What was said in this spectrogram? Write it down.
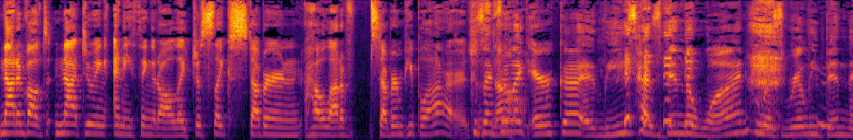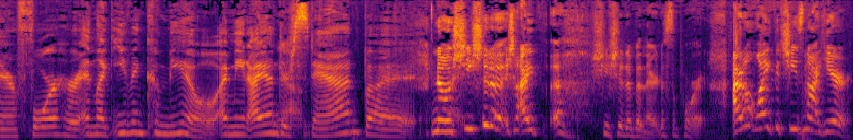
Not involved, not doing anything at all. Like just like stubborn, how a lot of stubborn people are. Because just I feel like Erika at least has been the one who has really been there for her, and like even Camille. I mean, I understand, but no, she should have. I. Ugh, she should have been there to support. I don't like that she's not here.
